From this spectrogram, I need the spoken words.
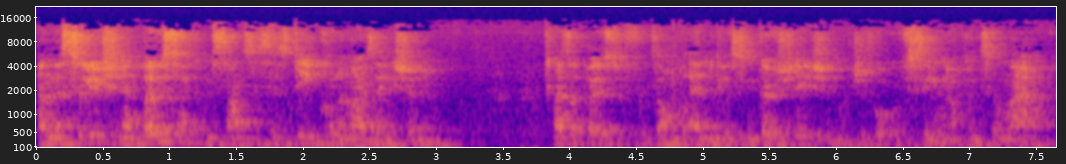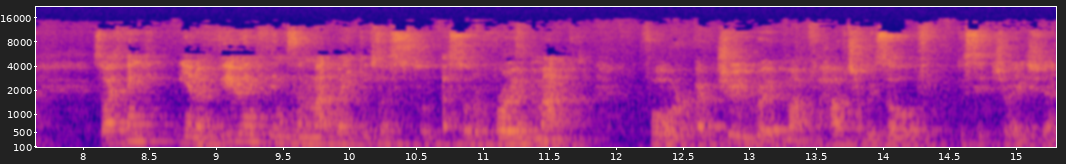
and the solution in those circumstances is decolonization, as opposed to, for example, endless negotiation, which is what we've seen up until now. So I think, you know, viewing things in that way gives us a sort of roadmap for a true roadmap for how to resolve the situation.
